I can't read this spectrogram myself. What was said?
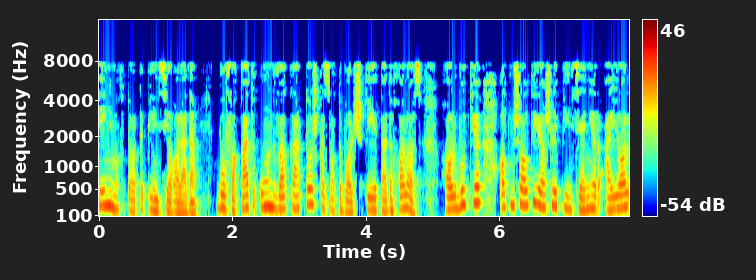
teng miqdorda pensiya oladi. Bu faqat un va kartoshka sotib olishga yetadi xolos. Holbuki oltmish olti yoshli pensioner ayol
